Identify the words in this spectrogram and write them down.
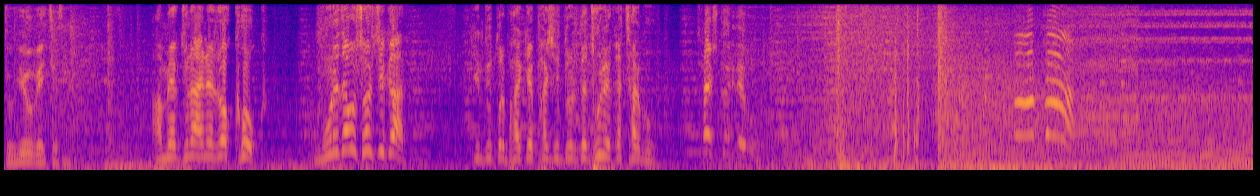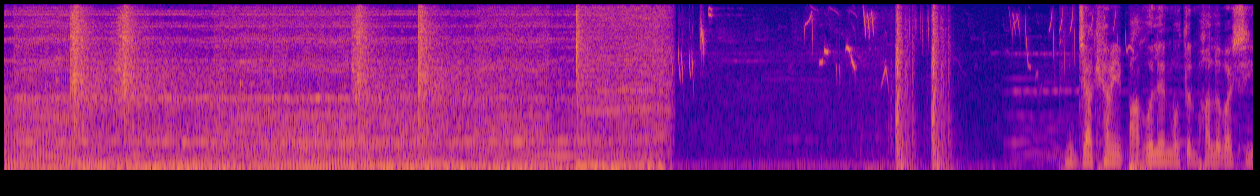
তুইও বেঁচে যাবে। আমি একজন আইনের রক্ষক মরে যাব সরষিকার কিন্তু তোর ভাইকে ফাঁসি দূরতে ঝুলে কা ছাড়বো। শেষ করে দেবো। যাকে আমি পাগলের মতন ভালোবাসি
